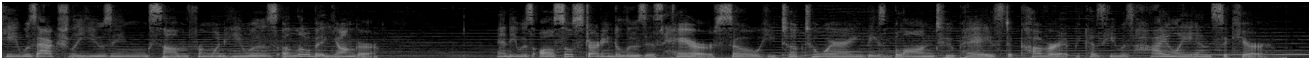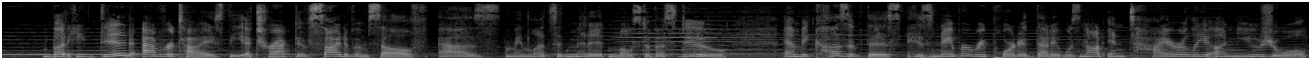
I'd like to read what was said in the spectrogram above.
He was actually using some from when he was a little bit younger. And he was also starting to lose his hair, so he took to wearing these blonde toupees to cover it because he was highly insecure. But he did advertise the attractive side of himself, as, I mean, let's admit it, most of us do. And because of this, his neighbor reported that it was not entirely unusual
